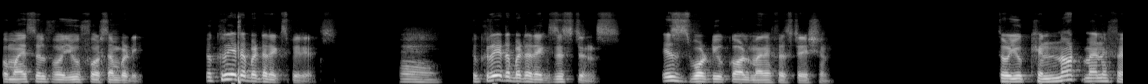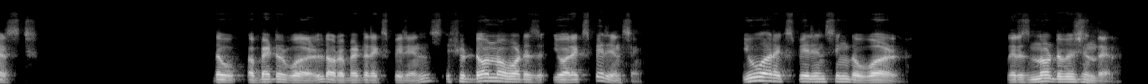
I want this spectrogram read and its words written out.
for myself or you, for somebody to create a better experience, mm. to create a better existence, is what you call manifestation. So you cannot manifest the, a better world or a better experience if you don't know what is you are experiencing. You are experiencing the world. There is no division there.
